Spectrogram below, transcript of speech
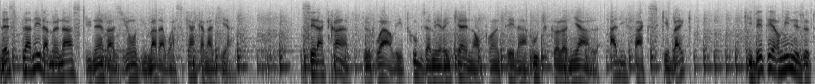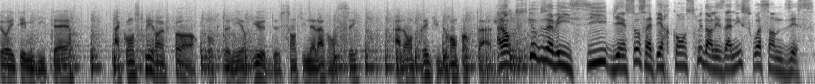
laissent planer la menace d'une invasion du Madawaska canadien. C'est la crainte de voir les troupes américaines emprunter la route coloniale Halifax-Québec qui détermine les autorités militaires à construire un fort pour tenir lieu de sentinelle avancée à l'entrée du Grand Portage. Alors, tout ce que vous avez ici, bien sûr, ça a été reconstruit dans les années 70.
